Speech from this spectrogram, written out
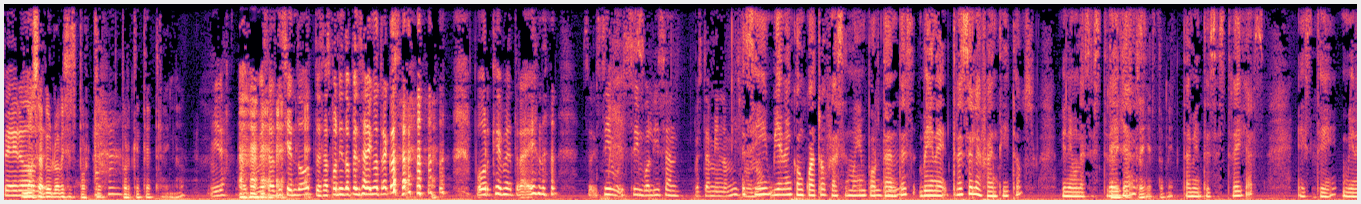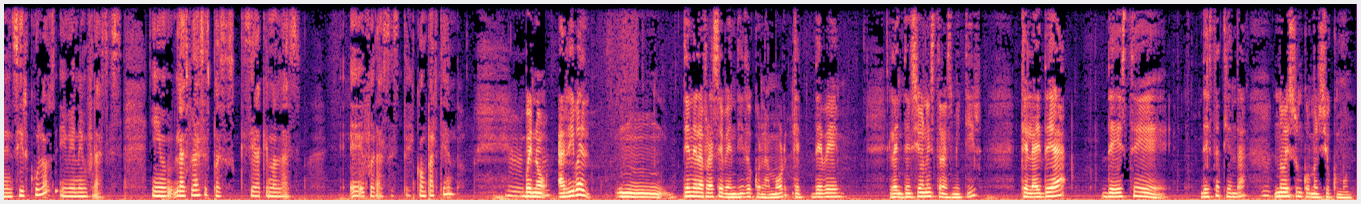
Pero. no sabe uno a veces por qué, Ajá. por qué te atrae, ¿no? Mira, me estás diciendo, te estás poniendo a pensar en otra cosa. porque me atraen. Sí, simbolizan, pues también lo mismo. ¿no? Sí, vienen con cuatro frases muy importantes. Viene tres elefantitos, vienen unas Tres estrellas, estrellas también. también tres estrellas, este, vienen círculos y vienen frases. Y las frases, pues quisiera que nos las eh, fueras este, compartiendo. Bueno, arriba mm, tiene la frase vendido con amor que debe, la intención es transmitir que la idea de este de esta tienda no es un comercio común,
